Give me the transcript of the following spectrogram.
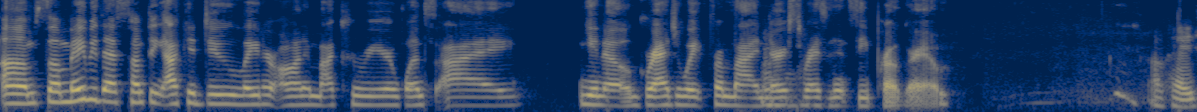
Um, so maybe that's something I could do later on in my career once I, you know, graduate from my nurse mm-hmm. residency program. Okay,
